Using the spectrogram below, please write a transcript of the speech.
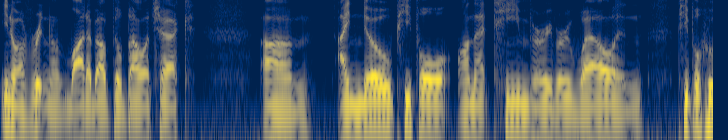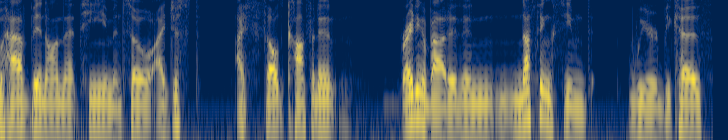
you know, I've written a lot about Bill Belichick. Um, I know people on that team very, very well, and people who have been on that team, and so I just I felt confident writing about it, and nothing seemed weird because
